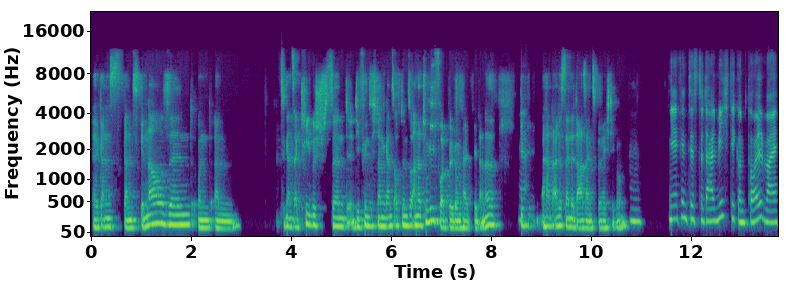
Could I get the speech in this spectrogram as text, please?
äh, ganz ganz genau sind und ähm, ganz akribisch sind, die fühlen sich dann ganz oft in so Anatomiefortbildung halt wieder. Ne? Ja. Hat alles seine Daseinsberechtigung. Mhm. Ja, ich finde das total wichtig und toll, weil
